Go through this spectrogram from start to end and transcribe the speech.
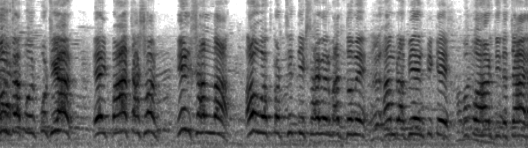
দুর্গাপুর, পুঠিয়ার এই পাঁচ আসন ইনশাল্লাহ আবু সিদ্দিক সাহেবের মাধ্যমে আমরা বিএনপিকে উপহার দিতে চাই।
